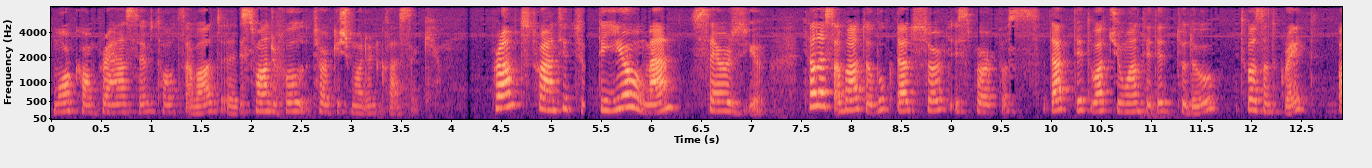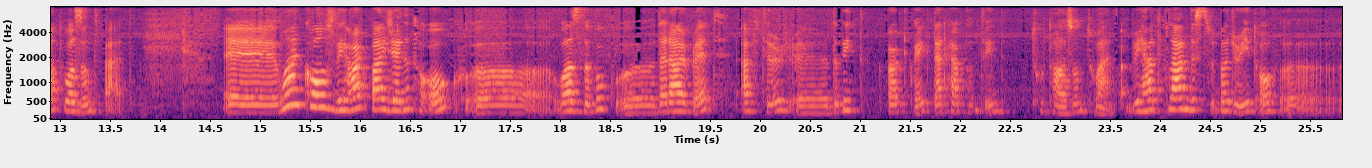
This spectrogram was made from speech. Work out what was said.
more comprehensive thoughts about this wonderful Turkish modern classic. Prompt 22. The Yeoman Serves You. Tell us about a book that served its purpose, that did what you wanted it to do. It wasn't great, but wasn't bad. Uh, When Calls the Heart by Janette Oke uh, was the book uh, that I read after uh, the big earthquake that happened in 2020. We had planned this body read of uh,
